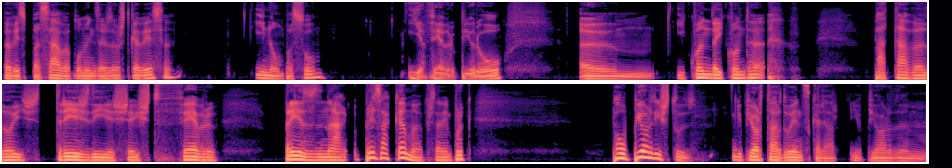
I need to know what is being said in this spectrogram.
Para ver se passava pelo menos as dores de cabeça. E não passou. E a febre piorou. Um, e quando dei conta, pá, estava dois, três dias cheios de febre, preso, na, preso à cama, percebem? Porque, pá, o pior disto tudo, e o pior de estar doente, se calhar, e o pior de,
